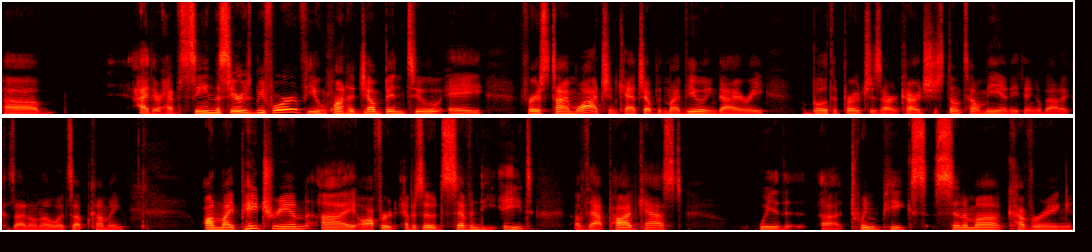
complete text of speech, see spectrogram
uh, either have seen the series before, if you want to jump into a first time watch and catch up with my viewing diary, both approaches are encouraged. Just don't tell me anything about it because I don't know what's upcoming. On my Patreon, I offered episode 78 of that podcast with uh, Twin Peaks Cinema covering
